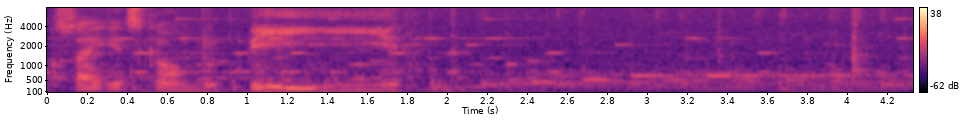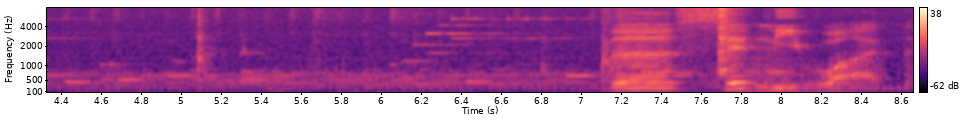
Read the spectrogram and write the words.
Looks like it's going to be... The Sydney one.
